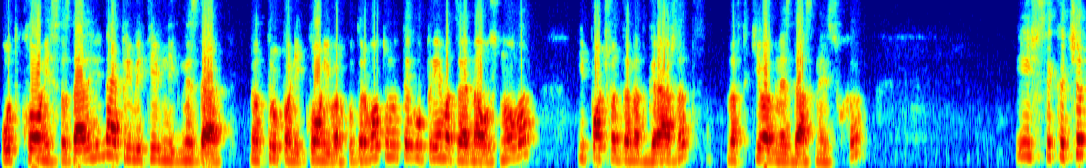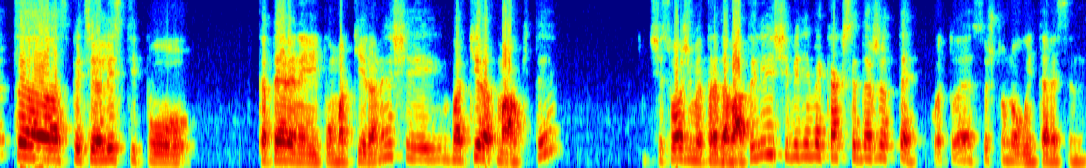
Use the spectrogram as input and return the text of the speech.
от клони, създадени най-примитивни гнезда, натрупани клони върху дървото, но те го приемат за една основа и почват да надграждат. В такива гнезда с несуха. И ще се качат специалисти по катерене и по маркиране, ще маркират малките. Ще сложиме предаватели и ще видим как ще се държат те, което е също много интересен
